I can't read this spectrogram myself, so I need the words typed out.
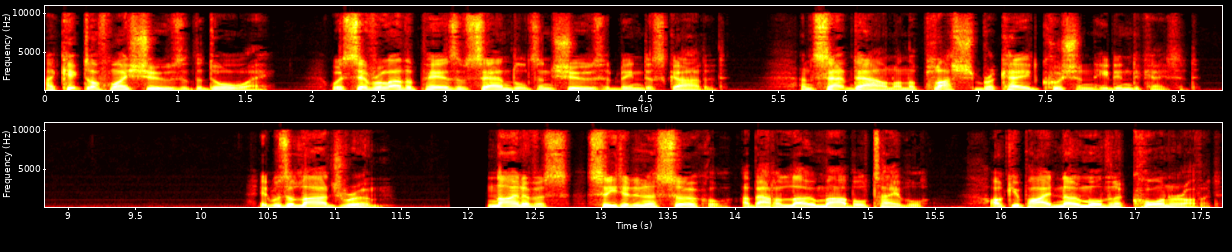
I kicked off my shoes at the doorway, where several other pairs of sandals and shoes had been discarded, and sat down on the plush brocade cushion he'd indicated. It was a large room, Nine of us, seated in a circle about a low marble table, occupied no more than a corner of it.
